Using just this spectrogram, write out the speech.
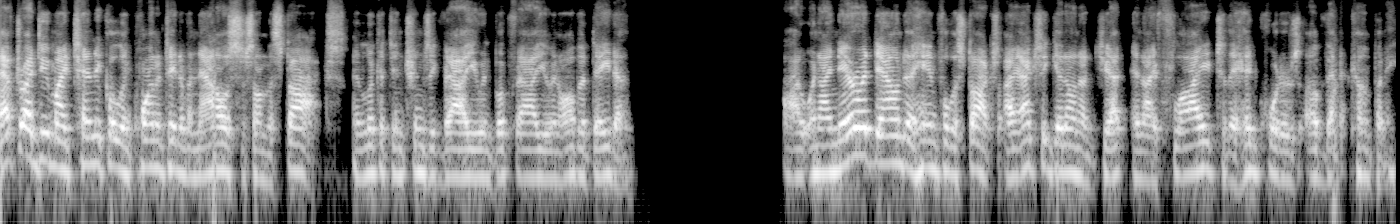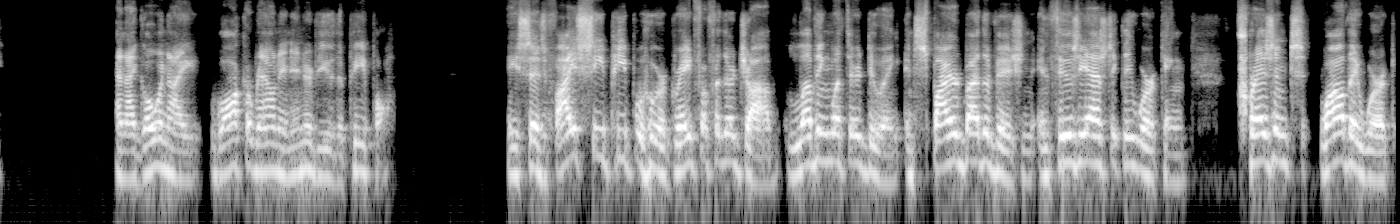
after I do my technical and quantitative analysis on the stocks and look at the intrinsic value and book value and all the data, uh, when I narrow it down to a handful of stocks, I actually get on a jet and I fly to the headquarters of that company. And I go and I walk around and interview the people. He says, if I see people who are grateful for their job, loving what they're doing, inspired by the vision, enthusiastically working, present while they work,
